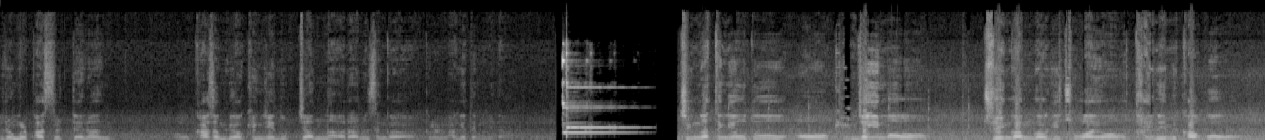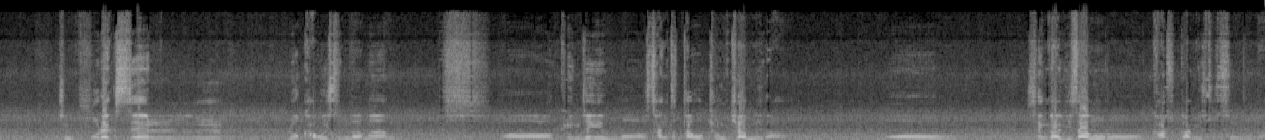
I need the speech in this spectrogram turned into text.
이런 걸 봤을 때는 어, 가성비가 굉장히 높지 않나라는 생각을 하게 됩니다. 지금 같은 경우도 어, 굉장히 뭐 주행 감각이 좋아요. 다이내믹하고 지금 풀엑셀로 가고 있습니다만 어, 굉장히 뭐 산뜻하고 경쾌합니다. 어우, 생각 이상으로 가속감이 좋습니다.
